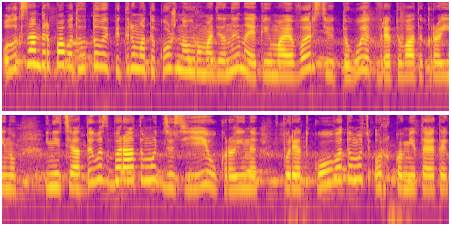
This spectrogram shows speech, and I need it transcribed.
Олександр Пабат готовий підтримати кожного громадянина, який має версію того, як врятувати країну. Ініціативи збиратимуть з усієї України, впорядковуватимуть оргкомітети.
